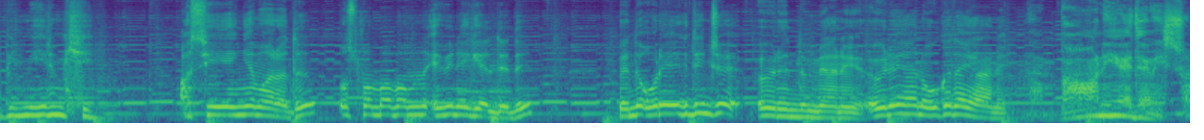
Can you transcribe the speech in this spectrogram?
de bilmiyorum ki. Asiye yengem aradı. Osman babamın evine gel dedi. Ben de oraya gidince öğrendim yani. Öyle yani o kadar yani. Lan Daha niye edemiyorsun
